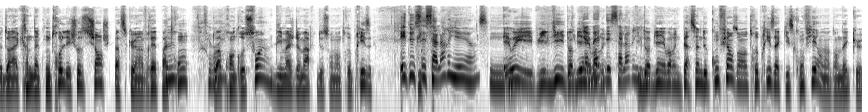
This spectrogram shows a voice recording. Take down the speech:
Euh, Dans la crainte d'un contrôle, les choses changent parce qu'un vrai patron C'est doit vrai. prendre soin de l'image de marque de son entreprise. Et de ses salariés, hein. C'est Et oui, et puis il dit il doit bien y avoir il doit bien y avoir une personne de confiance dans l'entreprise à qui se confier. On entendait que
